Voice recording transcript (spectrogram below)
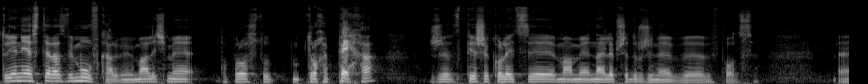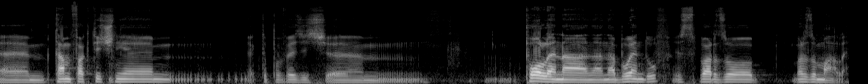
to nie jest teraz wymówka, ale my mieliśmy po prostu trochę pecha, że w pierwszej kolejce mamy najlepsze drużyny w, w Polsce. Em, Tam faktycznie, jak to powiedzieć, em, pole na, na, na błędów jest bardzo, bardzo małe.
